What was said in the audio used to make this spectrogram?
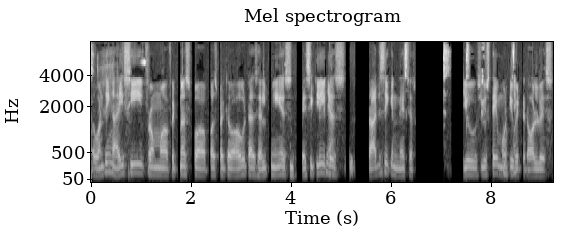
So one thing I see from a fitness per- perspective, how it has helped me is basically it Yeah. is rajasic in nature. You you stay motivated always,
